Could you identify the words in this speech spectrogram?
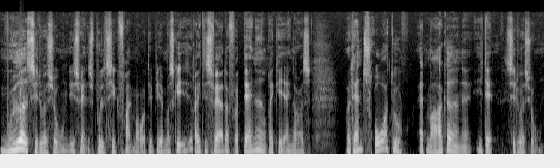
mudret situation i svensk politik fremover. Det bliver måske rigtig svært at få dannet en regering også. Hvordan tror du, at markederne i den situation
